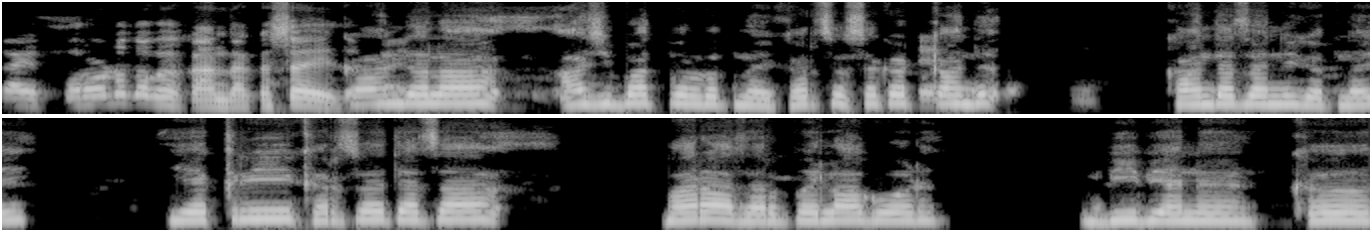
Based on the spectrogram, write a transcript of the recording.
काय परवडतो का कांदा? कसा आहे? कांद्याला अजिबात परवडत नाही. खर्च सकट कांद्या कांद्याचा निघत नाही. एकरी खर्च त्याचा बारा हजार रुपये लागवड बी बियाणं खत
